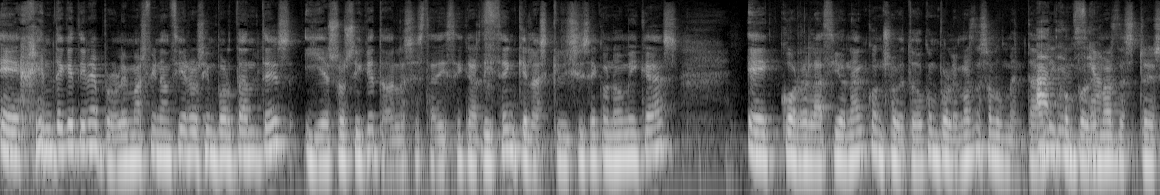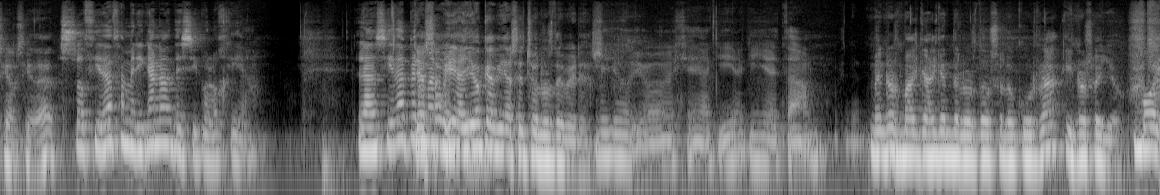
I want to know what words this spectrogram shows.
Eh, gente que tiene problemas financieros importantes y eso sí que todas las estadísticas dicen que las crisis económicas eh, correlacionan con sobre todo con problemas de salud mental y con problemas de estrés y ansiedad. Sociedad Americana de Psicología. La ansiedad Ya permanente... sabía yo que habías hecho los deberes. Yo, yo, es que aquí, aquí ya está. Menos mal que a alguien de los dos se le ocurra y no soy yo. Voy.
